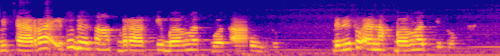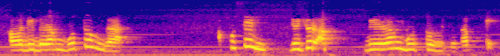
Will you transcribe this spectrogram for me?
bicara itu udah sangat berarti banget buat aku gitu. Dan itu enak banget gitu. Kalau dibilang butuh nggak aku sih jujur aku bilang butuh gitu. Tapi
